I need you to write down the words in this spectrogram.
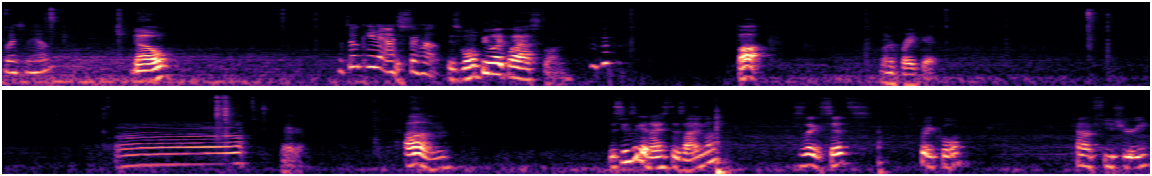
You want some help? No, It's okay to ask This- for help. this won't be like last one. Fuck. I'm gonna break it. Uh, there we go. Um, this seems like a nice design though. This is like it sits. It's pretty cool. Kind of futury.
